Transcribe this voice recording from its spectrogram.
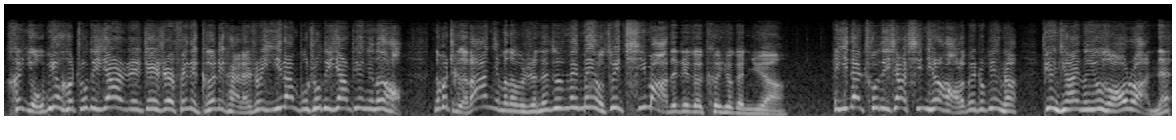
和有病和处对象这这事儿非得隔离开来，说一旦不处对象病就能好，那不扯淡呢吗？那不是，那就没没有最起码的这个科学根据啊！一旦处对象，心情好了，别说病上，病情还能有所好转呢。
